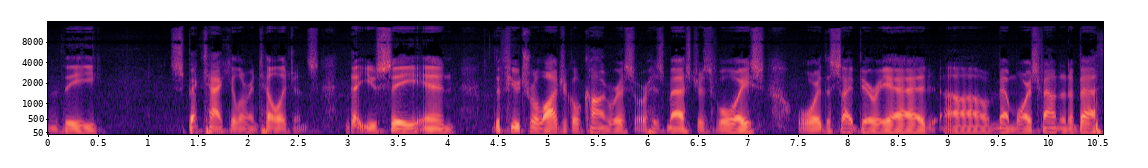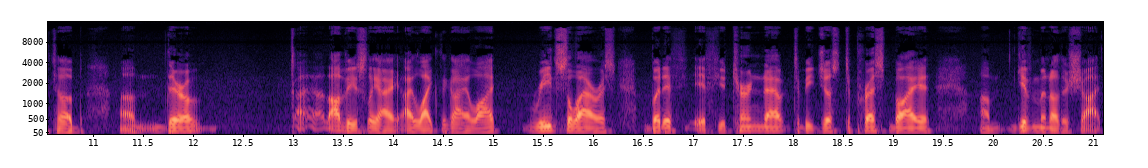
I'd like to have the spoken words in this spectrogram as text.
the spectacular intelligence that you see in the Futurological Congress or his master's voice or the Cyberiad uh, memoirs found in a bathtub. Um, there are obviously I, I like the guy a lot. Read Solaris, but if if you turned out to be just depressed by it, um, give him another shot.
